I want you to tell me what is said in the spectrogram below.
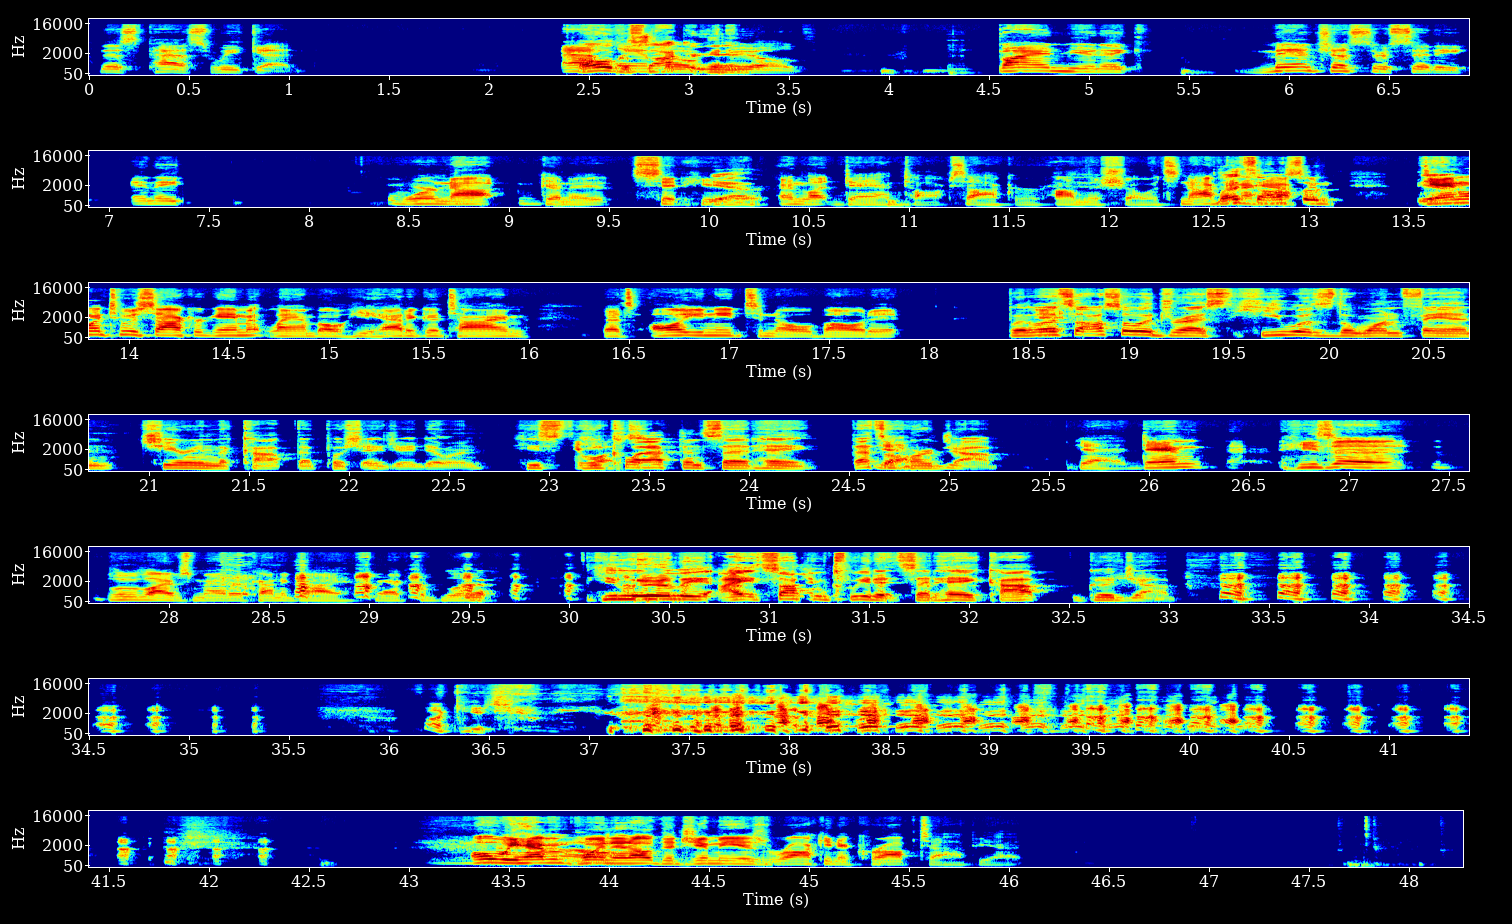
this past weekend. At Oh, the Lambeau soccer game. Field, Bayern Munich, Manchester City, and a We're not gonna sit here Yeah. and let Dan talk soccer on the show. It's not gonna Let's also- happen. Dan yeah. went to a soccer game at Lambeau. He had a good time. That's all you need to know about it. But let's also address he was the one fan cheering the cop that pushed AJ Dillon. He's, He he, was. clapped and said, Hey, that's Yeah. a hard job. Yeah, Dan, he's a Blue Lives Matter kind of guy. Back to blue. He literally, I saw him tweet it, said, Hey, cop, good job. fuck you, Jimmy. Oh, we haven't Oh. pointed out that Jimmy is rocking a crop top yet,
